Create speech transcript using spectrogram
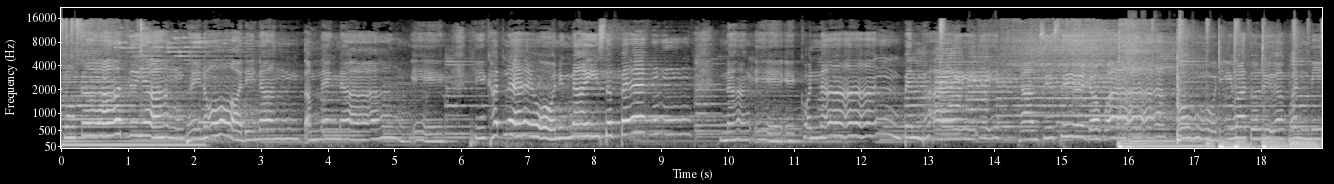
โฟกัสหรือยังไพโนอได้นั่งตำแหน่งนางเอก ที่คัดแล้วหนึ่งในสเปค นางเอกคนนั้นเป็นไผถามซื่อๆดอกว่า โอ้หูดีว่าตัวเลือกมันมี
